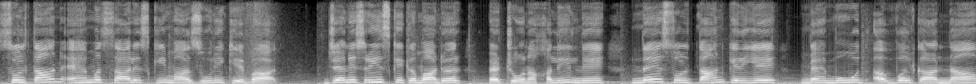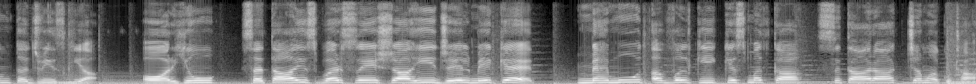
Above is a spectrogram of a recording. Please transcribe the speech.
सुल्तान अहमद सालिस की माजूरी के बाद जेनिसरीज के कमांडर पेट्रोना खलील ने नए सुल्तान के लिए महमूद अव्वल का नाम तजवीज़ किया और यूँ सताईस वर्ष से शाही जेल में कैद। महमूद अव्वल की किस्मत का सितारा चमक उठा।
